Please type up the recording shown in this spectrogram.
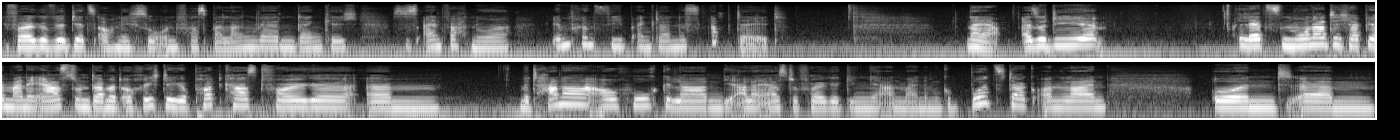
Die Folge wird jetzt auch nicht so unfassbar lang werden, denke ich. Es ist einfach nur im Prinzip ein kleines Update. Naja, also die letzten Monate, ich habe ja meine erste und damit auch richtige Podcast-Folge ähm, mit Hannah auch hochgeladen. Die allererste Folge ging ja an meinem Geburtstag online. Und ähm,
